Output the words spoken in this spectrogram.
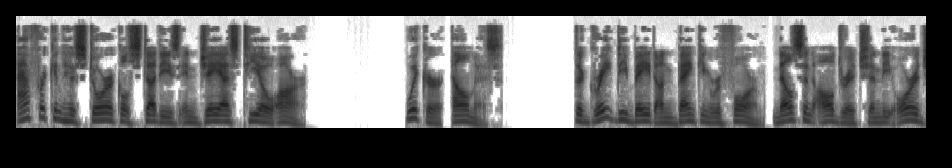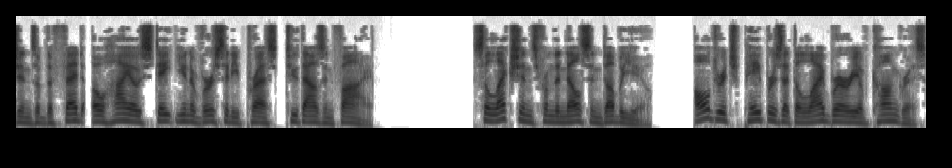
African Historical Studies in JSTOR Wicker, Elmus. The Great Debate on Banking Reform, Nelson Aldrich and the Origins of the Fed, Ohio State University Press, 2005. Selections from the Nelson W. Aldrich papers at the Library of Congress,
